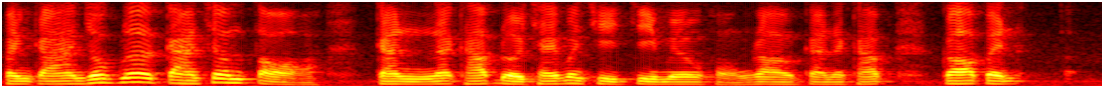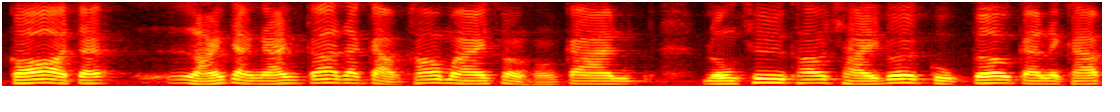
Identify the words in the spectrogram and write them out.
เป็นการยกเลิกการเชื่อมต่อกันนะครับ โดยใช้บัญชี Gmail ของเรากันนะครับ ก็เป็นก็จะหลังจากนั้นก็จะกลับเข้ามาในส่วนของการลงชื่อเข้าใช้ด้วย Google กันนะครับ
